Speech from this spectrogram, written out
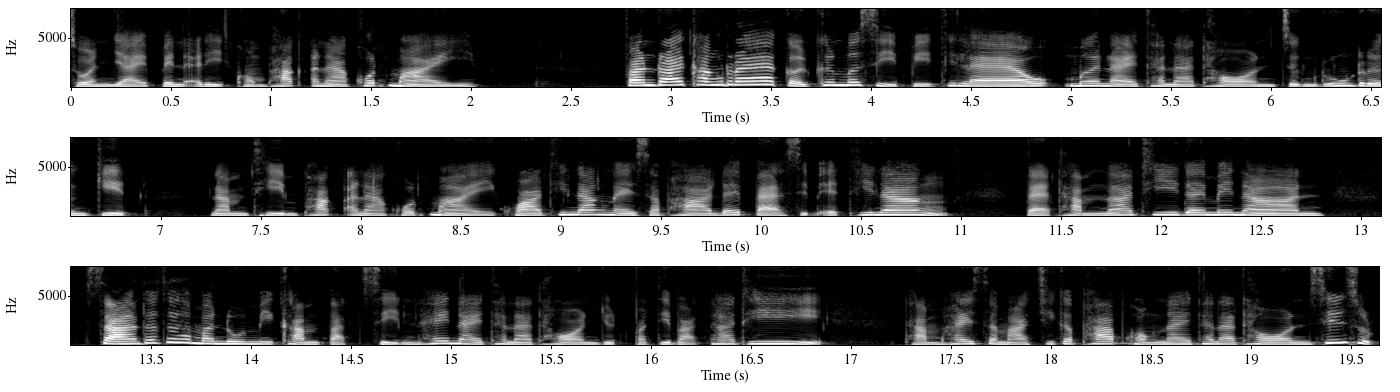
ส่วนใหญ่เป็นอดีตของพรรคอนาคตใหม่ ฝันร้ายครั้งแรกเกิดขึ้นเมื่อ 4 ปีที่แล้ว เมื่อนายธนาธรจึงรุ่งเรืองกิจนำทีมพักอนาคตใหม่ คว้าที่นั่งในสภาได้ 81 ที่นั่ง แต่ทำหน้าที่ได้ไม่นาน สารรัฐธรรมนูญมีคำตัดสินให้นายธนาธรหยุดปฏิบัติหน้าที่ทำให้สมาชิกภาพของนายธนาธรสิ้นสุด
